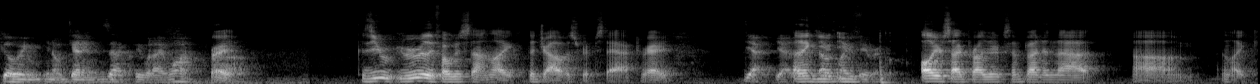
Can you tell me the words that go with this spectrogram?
going, you know, getting exactly what I want? Right. Uh, because you you really focused on like the JavaScript stack, right? Yeah, yeah. I think that you- was my you've- favorite. All your side projects have been in that, um, and like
